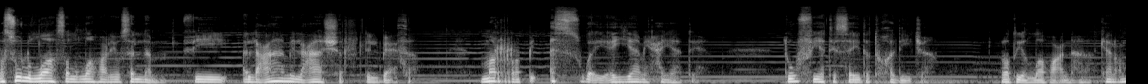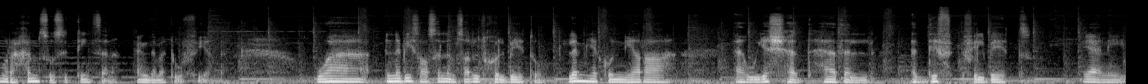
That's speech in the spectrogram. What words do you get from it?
رسول الله صلى الله عليه وسلم في العام العاشر للبعثة مر بأسوأ أيام حياته. توفيت السيدة خديجة رضي الله عنها، كان عمرها 65 سنة عندما توفيت. والنبي صلى الله عليه وسلم صار يدخل بيته لم يكن يرى أو يشهد هذا الدفء في البيت يعني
